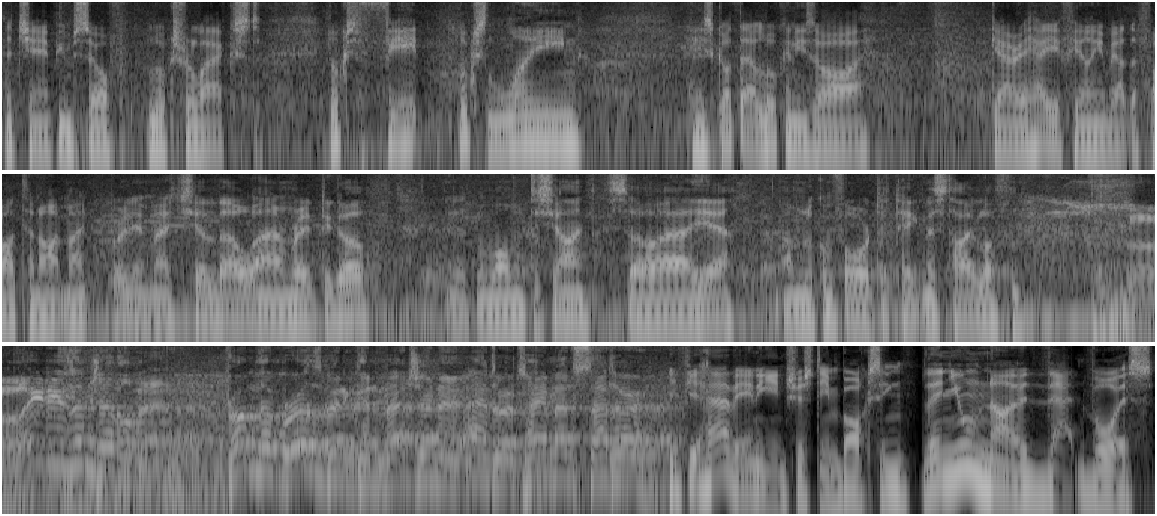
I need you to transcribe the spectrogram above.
The champ himself looks relaxed, looks fit, looks lean. He's got that look in his eye. Gary, how are you feeling about the fight tonight, mate? Brilliant, mate. Chilled out and ready to go. It's my moment to shine. So, uh, yeah, I'm looking forward to taking this title off him. Ladies and gentlemen, from the Brisbane Convention and Entertainment Centre, If you have any interest in boxing, then you'll know that voice.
